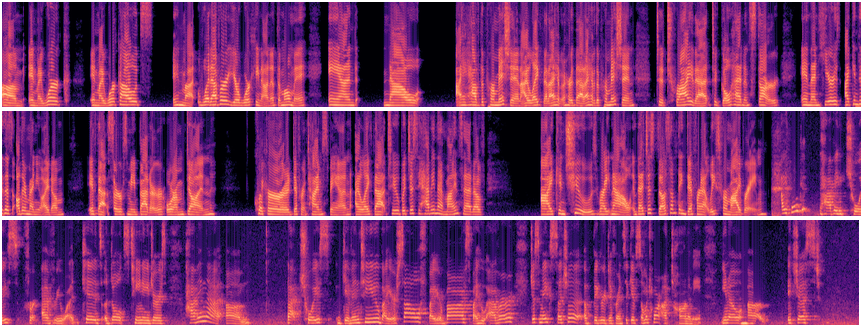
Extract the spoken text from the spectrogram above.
um, in my work, in my workouts, in my whatever you're working on at the moment. And now I have the permission. I like that. I haven't heard that. I have the permission to try that, to go ahead and start. And then here's, I can do this other menu item if that serves me better or I'm done quicker or a different time span. I like that too. But just having that mindset of I can choose right now, and that just does something different, at least for my brain. I think having choice for everyone kids, adults, teenagers having that um, that choice given to you by yourself, by your boss, by whoever, just makes such a, a bigger difference. It gives so much more autonomy. You know, mm-hmm. um, it just,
